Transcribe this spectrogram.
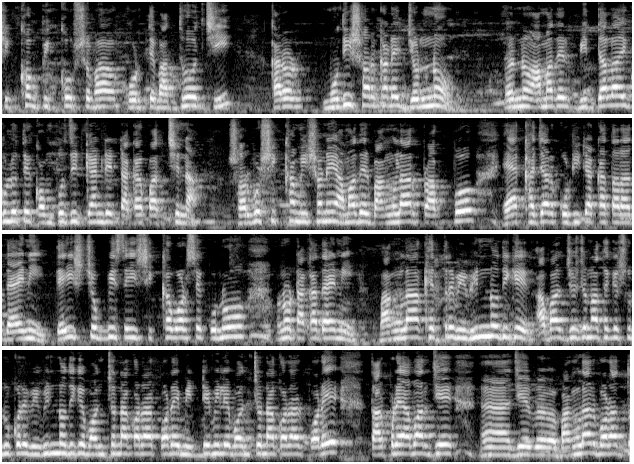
শিক্ষক বিক্ষোভ সভা করতে বাধ্য হচ্ছি। কারণ মোদী সরকারের জন্য আমাদের বিদ্যালয়গুলোতে কম্পোজিট গ্র্যান্ডের টাকা পাচ্ছে না। সর্বশিক্ষা মিশনে আমাদের বাংলার প্রাপ্য এক হাজার কোটি টাকা তারা দেয়নি। তেইশ, চব্বিশ এই শিক্ষাবর্ষে কোনো কোনো টাকা দেয়নি। বাংলার ক্ষেত্রে বিভিন্ন দিকে আবাস যোজনা থেকে শুরু করে বিভিন্ন দিকে বঞ্চনা করার পরে মিড ডে মিলে বঞ্চনা করার পরে, তারপরে আবার যে যে বাংলার বরাদ্দ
